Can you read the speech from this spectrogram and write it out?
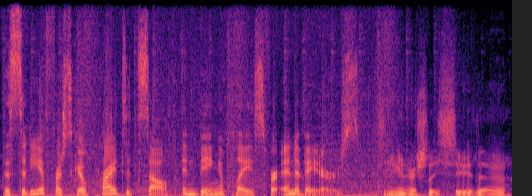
The city of Frisco prides itself in being a place for innovators. So you can actually see the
